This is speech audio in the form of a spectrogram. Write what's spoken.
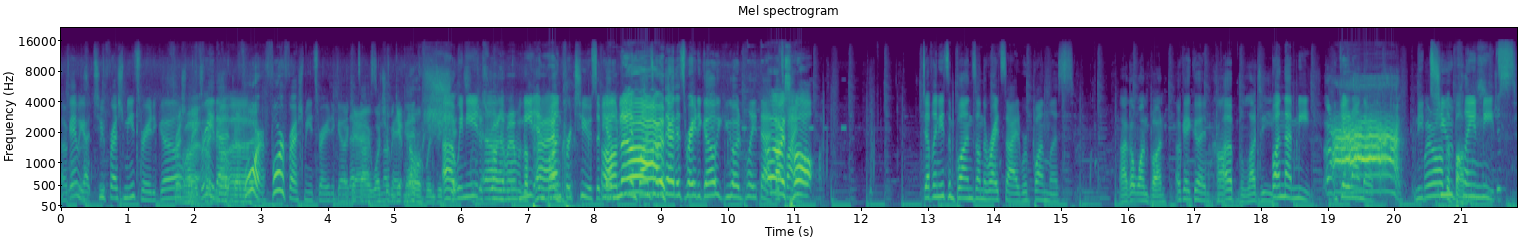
Okay, we got two fresh meats ready to go. Fresh Or meats Three ready to that. go. Uh, four. Four fresh meats ready to go. Okay, That's awesome. what should we okay, get good. more of, Lindsay? Uh, we need uh, running around with meat and bun for two. So if you Oh, have meat and buns over there that's ready to go, you can go ahead and plate that. Oh, That's it's fine. hot. Definitely need some buns on the right side. We're bunless. I got one bun. Okay, good. Can't Uh, bloody. bun that meat. Get it on there. Need Where two the buns? plain meats.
